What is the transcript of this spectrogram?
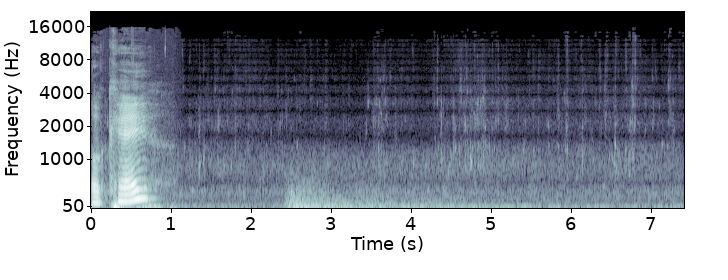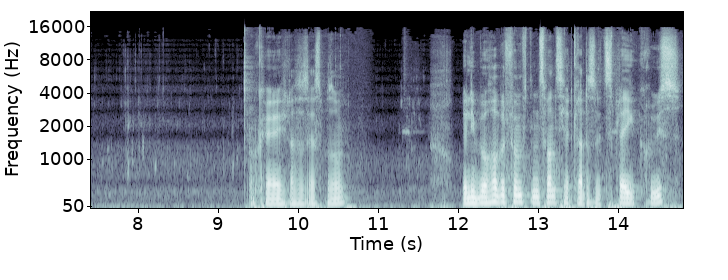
Okay. Okay, ich lasse es erstmal so. Der liebe Hobbit 25 hat gerade das Let's Play gegrüßt.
